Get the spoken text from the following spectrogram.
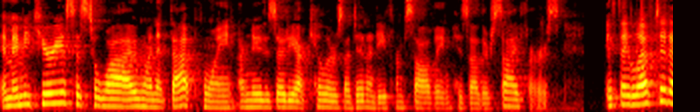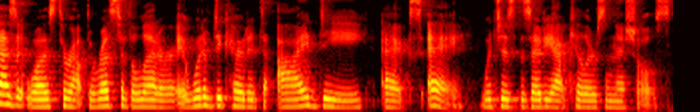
It made me curious as to why, when at that point I knew the Zodiac Killer's identity from solving his other ciphers. If they left it as it was throughout the rest of the letter, it would have decoded to IDXA, which is the Zodiac Killer's initials.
